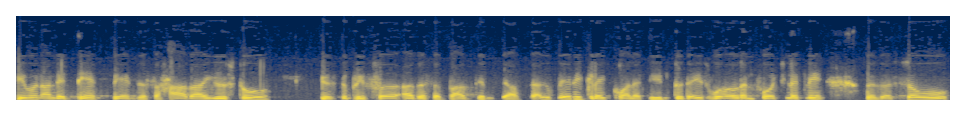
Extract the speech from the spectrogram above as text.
Even on the deathbed, the Sahaba used to used to prefer others above themselves. That's a very great quality. In today's world, unfortunately, we are so,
